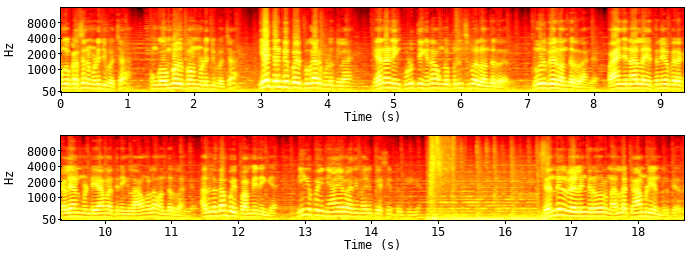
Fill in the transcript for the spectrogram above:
உங்கள் பிரச்சனை முடிஞ்சு போச்சா? உங்கள் ஒன்பது பவுன் முடிஞ்சு போச்சா? ஏன் திரும்பி போய் புகார் கொடுக்கல? ஏன்னா நீங்கள் கொடுத்தீங்கன்னா உங்கள் பிரின்சிபல் வந்துடுறாரு. நூறு பேர் வந்துடுறாங்க. பதினஞ்சு நாளில் எத்தனையோ பேரை கல்யாணம் பண்ணி ஏமாத்துனீங்களா? அவங்களாம் வந்துடுறாங்க. அதில் தான் போய் பம்பினீங்க. நீங்கள் போய் நியாயவாதி மாதிரி பேசிகிட்டு இருக்கீங்க. செந்தில் வேலுங்கிற ஒரு நல்ல காமெடியன் இருக்காரு.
